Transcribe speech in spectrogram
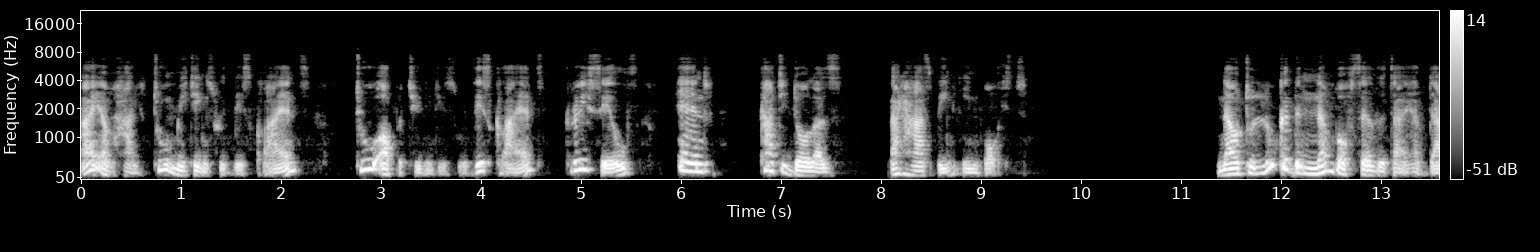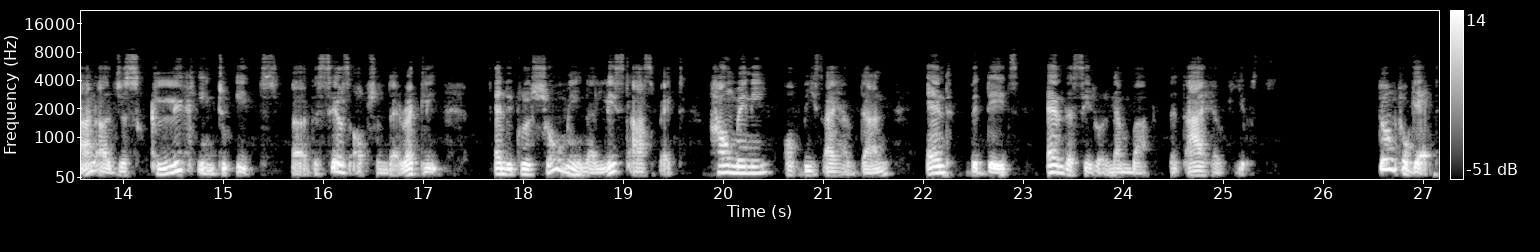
I have had two meetings with this client, two opportunities with this client, three sales, and $30 that has been invoiced. Now to look at the number of sales that I have done, I'll just click into it, uh, the sales option directly, and it will show me in a list aspect how many of these I have done and the dates and the serial number that I have used. Don't forget,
